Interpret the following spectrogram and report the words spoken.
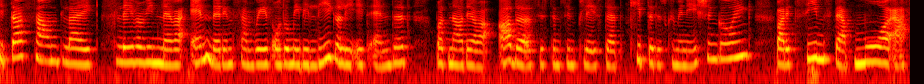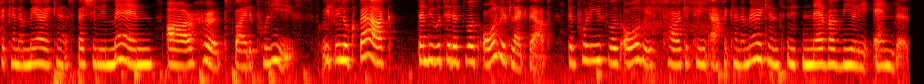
It does sound like slavery never ended in some ways, although maybe legally it ended but now there are other systems in place that keep the discrimination going but it seems that more African American, especially men, are hurt by the police. If we look back, then we would say that it was always like that. The police was always targeting African Americans and it never really ended.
